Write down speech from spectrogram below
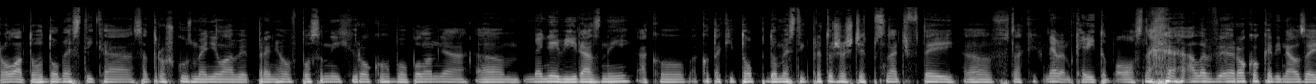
rola toho domestika sa trošku zmenila. Pre neho v posledných rokoch bol podľa mňa um, menej výrazný ako, ako taký top domestik, pretože ešte snať v tej, uh, v takých, neviem, kedy to bolo, ale v rokoch, kedy naozaj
